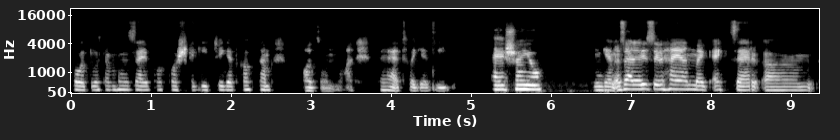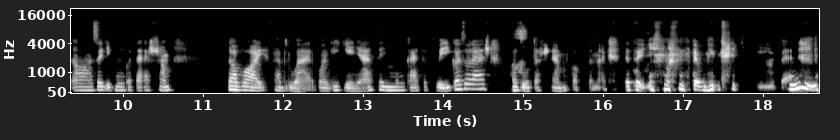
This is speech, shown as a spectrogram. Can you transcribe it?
fordultam hozzájuk, akkor segítséget kaptam azonnal. Tehát, hogy ez így. Teljesen jó. Igen, az előző helyen meg egyszer um, az egyik munkatársam tavaly februárban igényelt egy munkáltató igazolás, azóta sem kapta meg. Tehát, hogy több mint egy éve. Uh.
